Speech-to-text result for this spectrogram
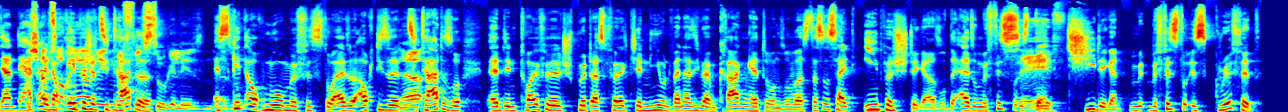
der, der hat halt auch eher epische Zitate. Mephisto gelesen. Es also, geht auch nur um Mephisto. Also auch diese Ja. Zitate so, äh, den Teufel spürt das Völkchen nie und wenn er sie beim Kragen hätte und sowas, das ist halt episch, Digga. So, der, also Mephisto ist der Safe. G, Digga. Mephisto ist Griffith.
